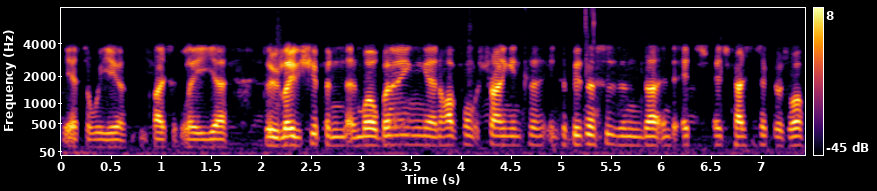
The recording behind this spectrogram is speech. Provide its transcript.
yeah, so we uh, basically uh, do leadership and, and well-being and high-performance training into into businesses and uh, into ed- education sector as well.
